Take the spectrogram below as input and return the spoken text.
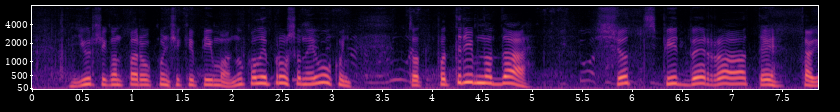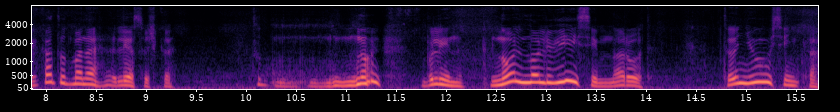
Юрчик он пару окунчиків піймав. Ну, коли прошений окунь, то потрібно, да, щось підбирати. Так, яка тут в мене лесочка? Тут, ну, блін, 008 народ. Тонюсінька.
